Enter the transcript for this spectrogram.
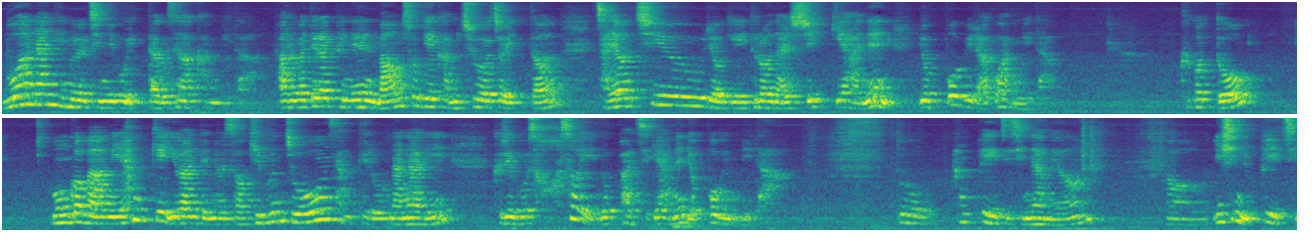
무한한 힘을 지니고 있다고 생각합니다. 아로마 테라피는 마음속에 감추어져 있던 자연 치유력이 드러날 수 있게 하는 요법이라고 합니다. 그것도 몸과 마음이 함께 이완되면서 기분 좋은 상태로 나날이 그리고 서서히 높아지게 하는 요법입니다. 또 한 페이지 지나면 어, 26페이지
